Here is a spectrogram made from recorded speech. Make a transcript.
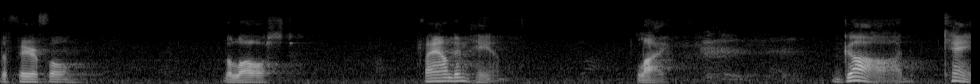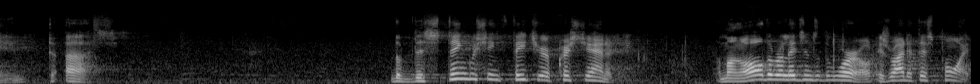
the fearful, the lost, found in Him life. God came to us. The distinguishing feature of Christianity among all the religions of the world is right at this point.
